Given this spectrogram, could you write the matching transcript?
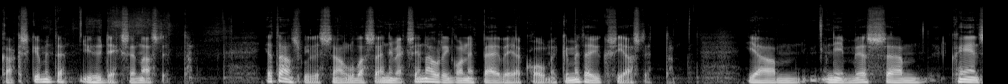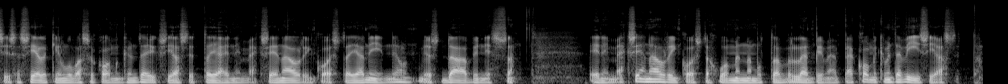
29 astetta ja Townsvillessä on luvassa enimmäkseen aurinkoinen päivä ja 31 astetta. Ja mm, niin myös ähm, Kansasissa sielläkin luvassa 31 astetta ja enimmäkseen aurinkoista ja niin ne on myös Darwinissa enimmäkseen aurinkoista huomenna, mutta lämpimämpää 35 astetta.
